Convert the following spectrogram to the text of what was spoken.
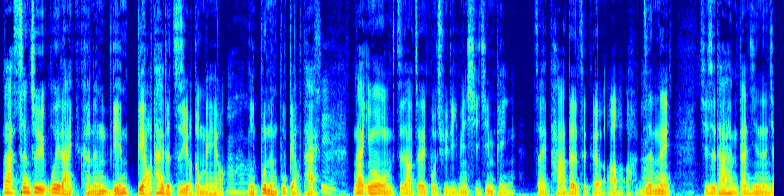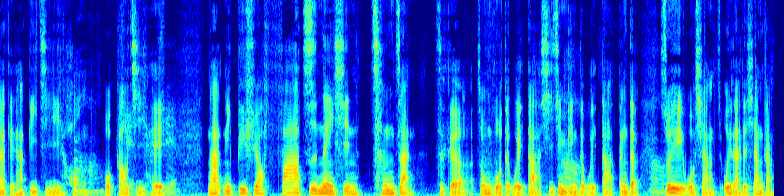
那甚至于未来可能连表态的自由都没有。你不能不表态。是那因为我们知道，在过去里面，习近平在他的这个呃任内，其实他很担心人家给他低级红或高级黑。那你必须要发自内心称赞这个中国的伟大，习近平的伟大等等。所以，我想未来的香港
